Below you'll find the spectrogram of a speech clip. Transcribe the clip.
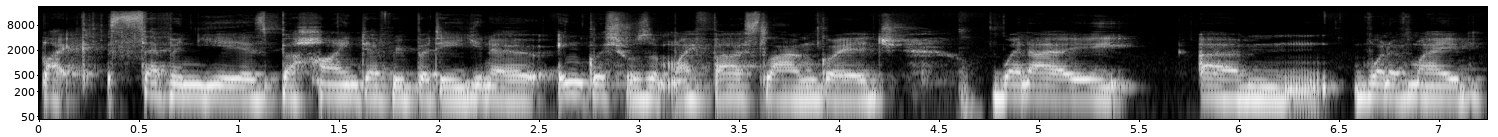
like seven years behind everybody. You know, English wasn't my first language. When I um, one of my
